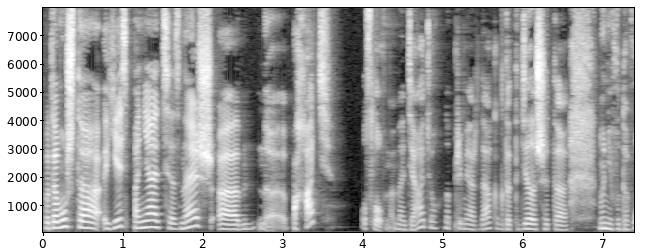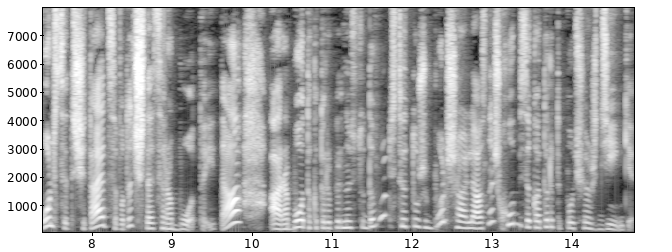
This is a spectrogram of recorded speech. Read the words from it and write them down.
Потому что есть понятие, знаешь, э, э, пахать, условно, на дядю, например, да, когда ты делаешь это, ну, не в удовольствие, это считается, вот это считается работой, да, а работа, которая приносит удовольствие, это уже больше а знаешь, хобби, за которое ты получаешь деньги.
